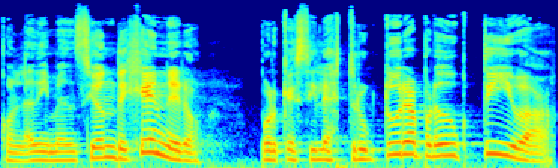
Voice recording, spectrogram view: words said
con la dimensión de género, porque si la estructura productiva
